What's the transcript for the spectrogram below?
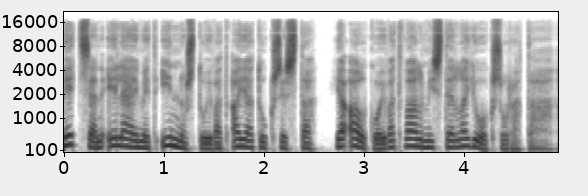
Metsän eläimet innostuivat ajatuksesta ja alkoivat valmistella juoksurataa.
